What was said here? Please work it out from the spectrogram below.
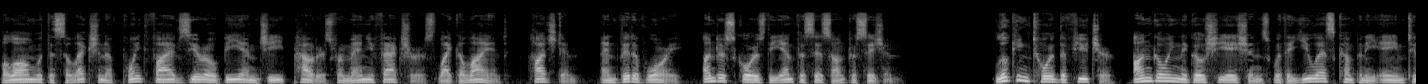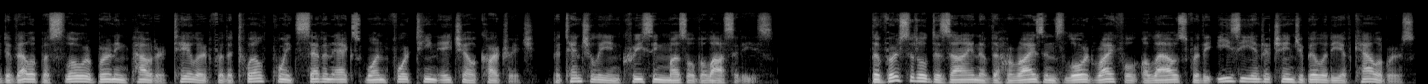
along with the selection of .50 BMG powders from manufacturers like Alliant, Hodgdon, and Vihtavuori, underscores the emphasis on precision. Looking toward the future, ongoing negotiations with a U.S. company aim to develop a slower-burning powder tailored for the 12.7x114HL cartridge, potentially increasing muzzle velocities. The versatile design of the Horizons Lord rifle allows for the easy interchangeability of calibers,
